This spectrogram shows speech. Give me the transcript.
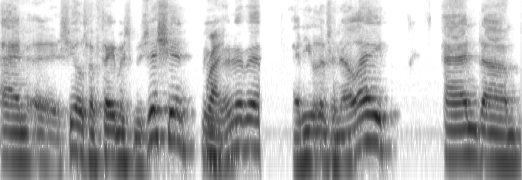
and uh, Seal's a famous musician, Right. and he lives in LA, and um,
